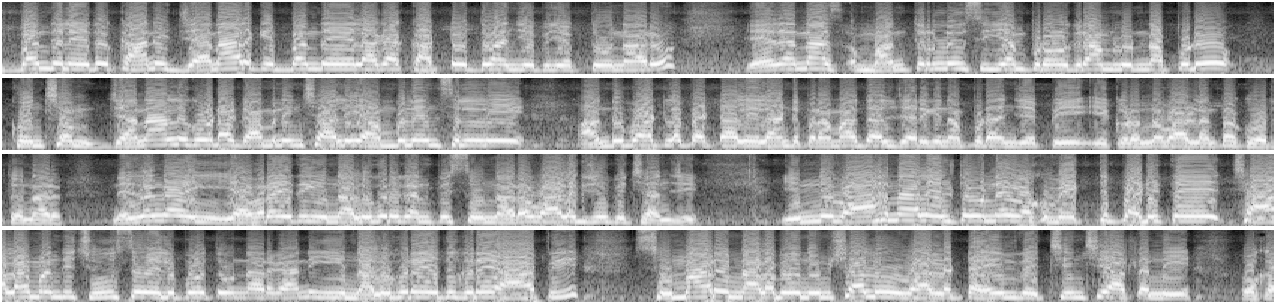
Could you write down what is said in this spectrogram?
ఇబ్బంది లేదు కానీ జనాలకు ఇబ్బంది అయ్యేలాగా కట్టొద్దు అని చెప్పి చెప్తున్నారు. ఏదైనా మంత్రులు సీఎం ప్రోగ్రాంలు ఉన్నప్పుడు కొంచెం జనాలు కూడా గమనించాలి అంబులెన్స్ని అందుబాటులో పెట్టాలి ఇలాంటి ప్రమాదాలు జరిగినప్పుడు అని చెప్పి ఇక్కడ ఉన్న వాళ్ళంతా కోరుతున్నారు. నిజంగా ఎవరైతే ఈ నలుగురు కనిపిస్తున్నారో వాళ్ళకి చూపించండి ఇన్ని వాహనాలు వెళ్తూ ఉన్నాయి ఒక వ్యక్తి పడితే చాలా మంది చూస్తూ వెళ్ళిపోతూ ఉన్నారు కానీ ఈ నలుగురు ఐదుగురే ఆపి సుమారు నలభై నిమిషాలు వాళ్ళ టైం వెచ్చించి అతన్ని ఒక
